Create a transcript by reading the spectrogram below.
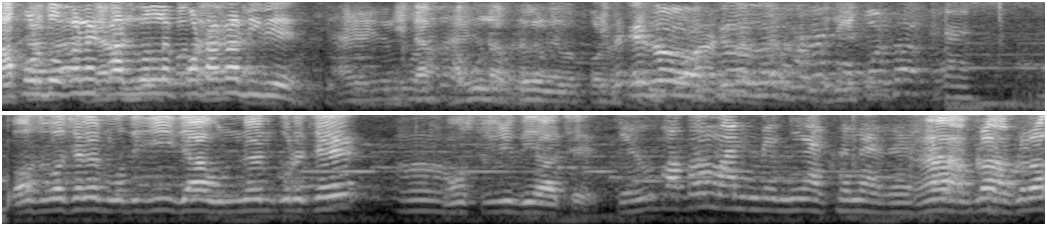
কাপড় দোকানে কাজ করলে ক টাকা দিবে? এটা ভাবুন দশ বছরের মোদিজি যা উন্নয়ন করেছে সমস্ত কিছু দিয়ে আছে। কেউ বাবা মানবে নি এখন আর। হ্যাঁ আপনারা আপনারা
